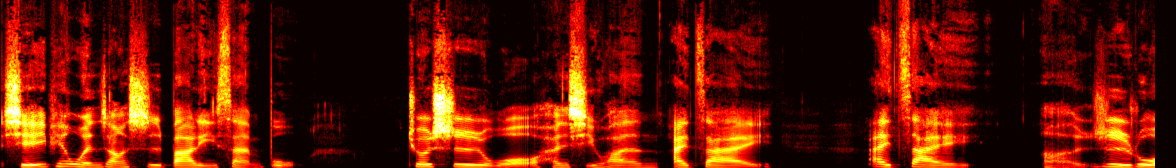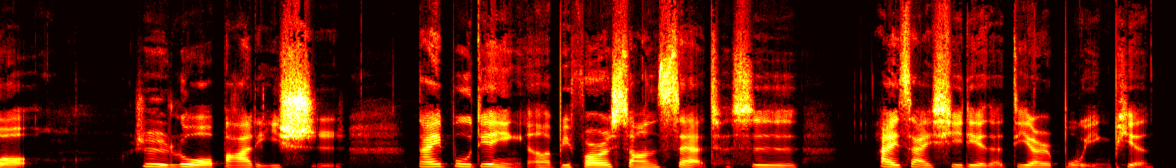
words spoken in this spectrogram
写一篇文章，是巴黎散步，就是我很喜欢爱在爱在呃日落日落巴黎时那一部电影，呃，Before Sunset 是爱在系列的第二部影片，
